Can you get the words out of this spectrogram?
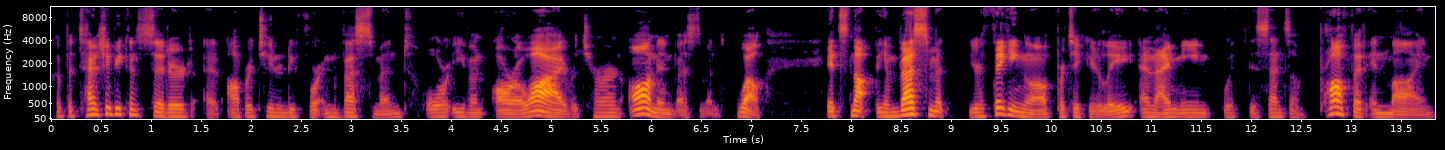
could potentially be considered an opportunity for investment or even ROI, return on investment? Well, it's not the investment you're thinking of particularly, and I mean with the sense of profit in mind,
